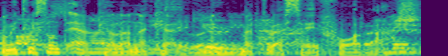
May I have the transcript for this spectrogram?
amit viszont el kellene kerülni, mert veszélyforrás.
